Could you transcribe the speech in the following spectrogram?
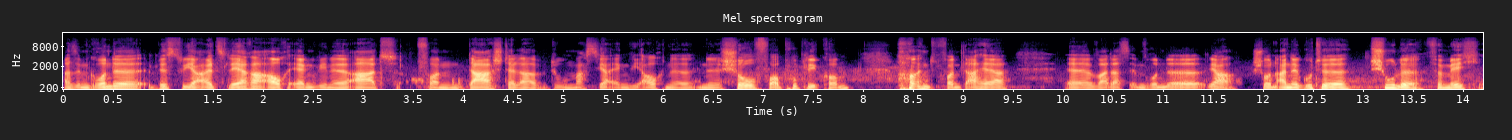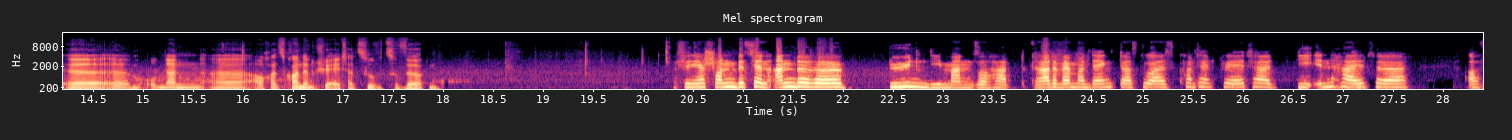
Also im Grunde bist du ja als Lehrer auch irgendwie eine Art von Darsteller. Du machst ja irgendwie auch eine, eine Show vor Publikum. Und von daher äh, war das im Grunde ja schon eine gute Schule für mich, äh, äh, um dann äh, auch als Content Creator zu, zu wirken. Das sind ja schon ein bisschen andere Bühnen, die man so hat. Gerade wenn man denkt, dass du als Content Creator die Inhalte auf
